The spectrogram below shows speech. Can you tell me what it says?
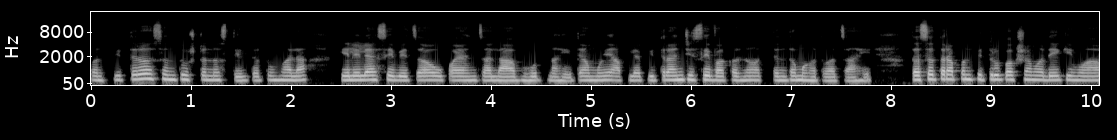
पण पित्र संतुष्ट नसतील तर तुम्हाला केलेल्या सेवेचा उपायांचा लाभ होत नाही. त्यामुळे आपल्या पितरांची सेवा करणं अत्यंत महत्वाचं आहे. तसं तर आपण पितृपक्षामध्ये किंवा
